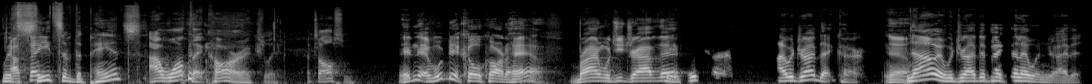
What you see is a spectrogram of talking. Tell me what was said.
With I think- seats of the pants. I want that car actually. That's awesome. Isn't it? it would be a cool car to have. Brian, would you drive that? I would drive that car. Yeah. Now I would drive it. Back then I wouldn't drive it.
